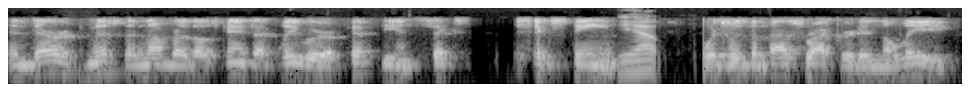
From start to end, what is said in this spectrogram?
and Derrick missed a number of those games. I believe we were fifty and six, 16, yep. which was the best record in the league,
